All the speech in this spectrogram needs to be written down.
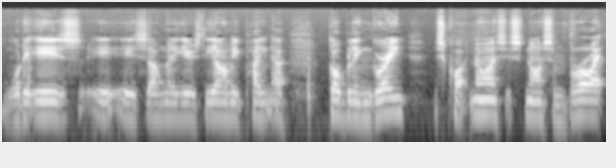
what it is is I'm going to use the Army Painter Goblin Green. It's quite nice, it's nice and bright.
